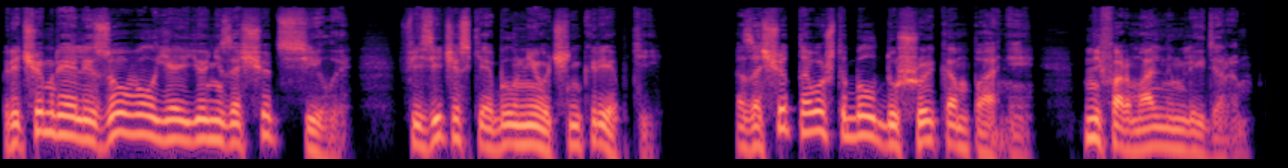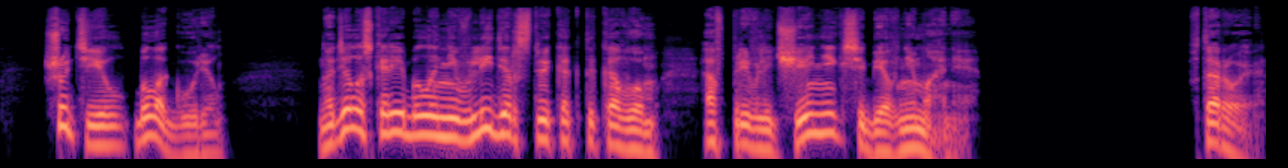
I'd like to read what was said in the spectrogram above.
Причем реализовывал я ее не за счет силы, физически я был не очень крепкий, а за счет того, что был душой компании, неформальным лидером. Шутил, балагурил. Но дело скорее было не в лидерстве как таковом, а в привлечении к себе внимания. Второе.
